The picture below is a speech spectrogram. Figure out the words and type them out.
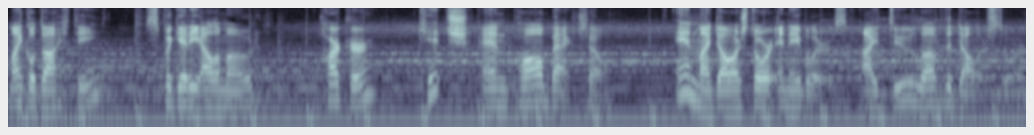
Michael Doherty, Spaghetti Alamode, Harker, Kitch, and Paul Bechtel. And my dollar store enablers. I do love the dollar store.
